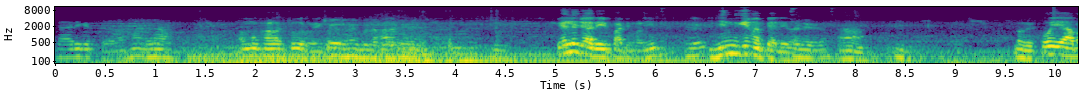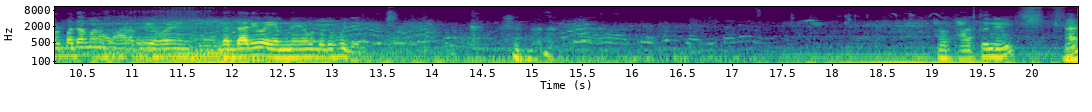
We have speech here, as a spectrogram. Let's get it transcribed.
ને અમુક હાળા ચોર હોય પહેલી જ વાર એ પાર્ટી મળી જિંદગીમાં પહેલી વાર હા બાકી કોઈ આપણે બધા માણસો હારા પ્રિય હોય ગદ્દારી હોય એમને એવું બધું શું જાય હવે ફાટતું નહીં હા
